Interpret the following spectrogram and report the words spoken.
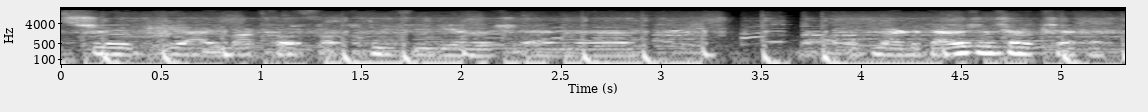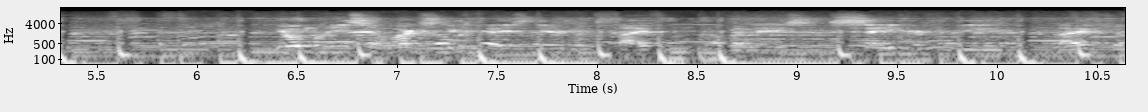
sub, ja, je maakt gewoon fucking goede video's. En eh nou, op naar de 1000 zou ik zeggen. Yo Maurice, hartstikke gefeliciteerd met 500 abonnees. Zeker verdiend. Blijf zo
